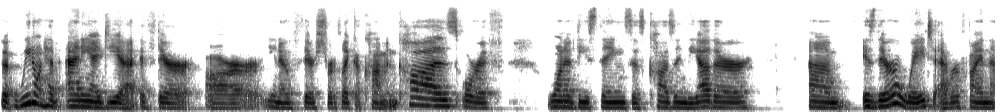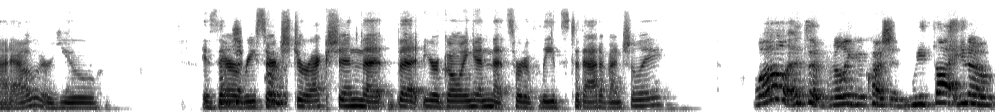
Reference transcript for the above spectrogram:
But we don't have any idea if there are, you know, if there's sort of like a common cause or if one of these things is causing the other. Um, is there a way to ever find that out? Or you, is there a research direction that that you're going in that sort of leads to that eventually? Well, it's a really good question. We thought, you know,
